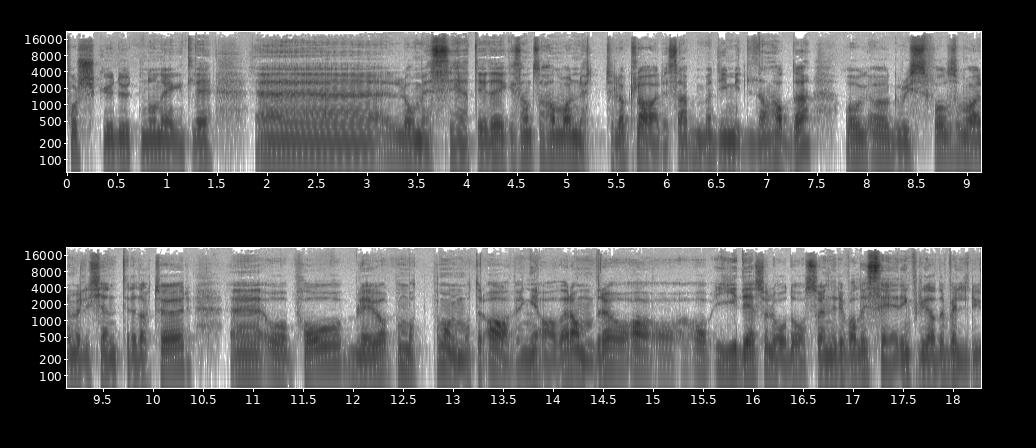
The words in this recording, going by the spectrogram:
forskudd, uten noen egentlig eh, lovmessighet i det. ikke sant? Så Han var nødt til å klare seg med de midlene han hadde. Og, og Grisfold, som var en veldig kjent redaktør, og Poe ble jo på, på, mange måter avhengig av hverandre. Og, og, og, I det så lå det også en rivalisering, for de hadde veldig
